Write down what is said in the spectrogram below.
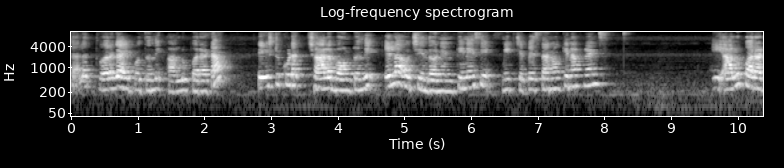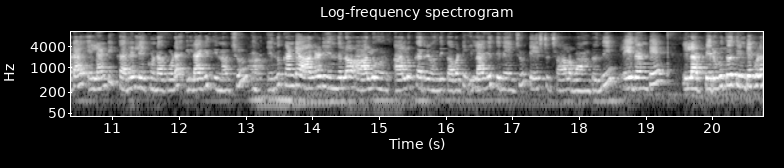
చాలా త్వరగా అయిపోతుంది ఆలు పరాటా. టేస్ట్ కూడా చాలా బాగుంటుంది. ఎలా వచ్చిందో నేను తినేసి మీకు చెప్పేస్తాను ఓకేనా ఫ్రెండ్స్? ఈ ఆలు పరాటా ఎలాంటి కర్రీ లేకుండా కూడా ఇలాగే తినొచ్చు. ఎందుకంటే ఆల్రెడీ ఇందులో ఆలు ఆలు కర్రీ ఉంది కాబట్టి ఇలాగే తినేయచ్చు. టేస్ట్ చాలా బాగుంటుంది. లేదంటే ఇలా పెరుగుతో తింటే కూడా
